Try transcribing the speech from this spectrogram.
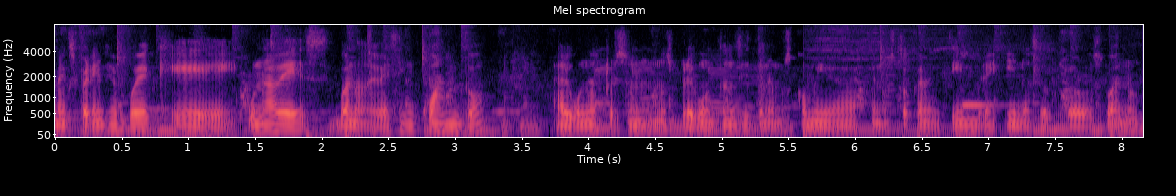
mi experiencia fue que una vez, bueno, de vez en cuando, algunas personas nos preguntan si tenemos comida que nos toca en el timbre y nosotros, bueno,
